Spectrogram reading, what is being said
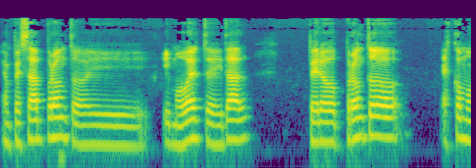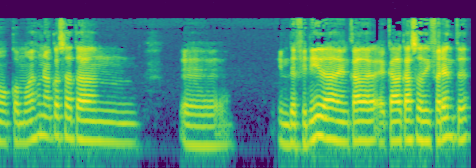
empezar pronto y, y moverte y tal, pero pronto es como, como es una cosa tan eh, indefinida, en cada, en cada caso es diferente,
